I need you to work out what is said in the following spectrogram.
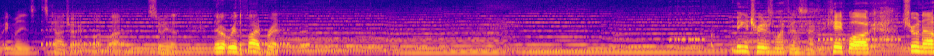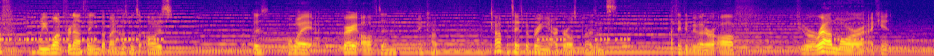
Make millions with this contract, blah blah. Assuming that they don't read the fine print. Being a trader's wife isn't exactly a cakewalk. True enough, we want for nothing, but my husband's always is away very often and comp- compensates by bringing our girls presents. I think they'd be better off if you were around more. I can't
